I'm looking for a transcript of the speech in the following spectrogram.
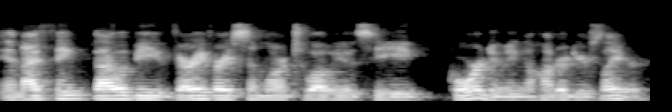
And I think that would be very, very similar to what we would see Gore doing 100 years later.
